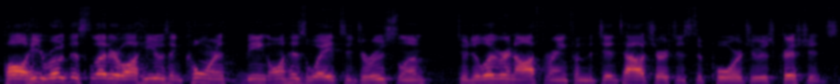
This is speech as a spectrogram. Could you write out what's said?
Paul, he wrote this letter while he was in Corinth, being on his way to Jerusalem to deliver an offering from the Gentile churches to poor Jewish Christians.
